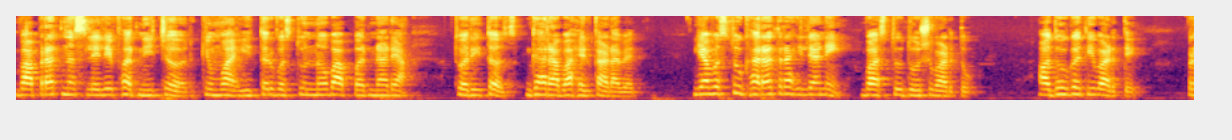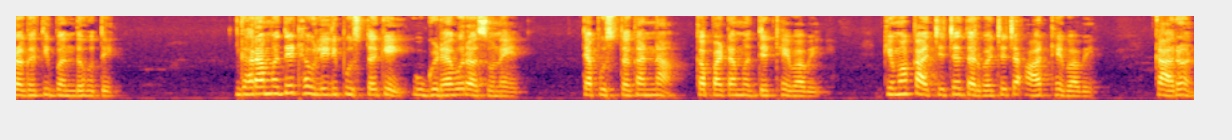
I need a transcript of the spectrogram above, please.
वापरात नसलेले फर्निचर किंवा इतर वस्तू न वापरणाऱ्या त्वरितच घराबाहेर काढाव्यात. या वस्तू घरात राहिल्याने वास्तुदोष वाढतो. अधोगती वाढते. प्रगती बंद होते. घरामध्ये ठेवलेली पुस्तके उघड्यावर असू नयेत. त्या पुस्तकांना कपाटामध्ये ठेवावे किंवा काचेच्या दरवाजाच्या आत ठेवावे. कारण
